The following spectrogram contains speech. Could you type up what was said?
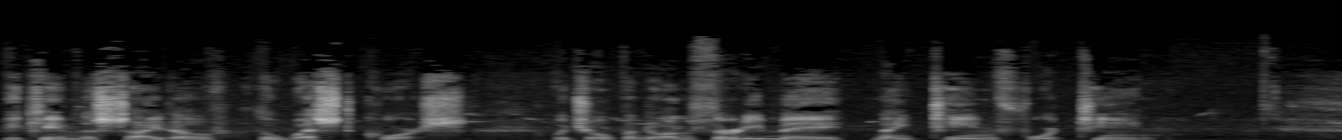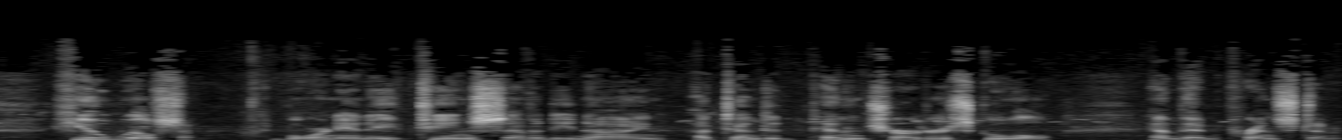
became the site of the West Course, which opened on 30 May 1914. Hugh Wilson, born in 1879, attended Penn Charter School and then Princeton.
